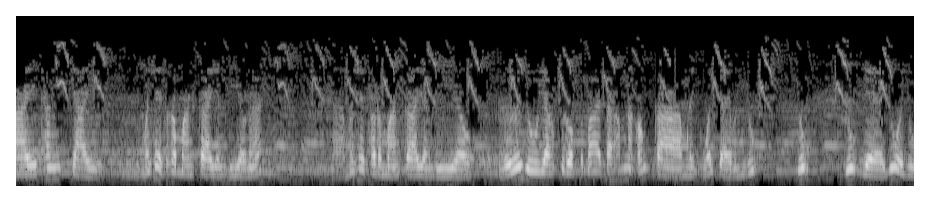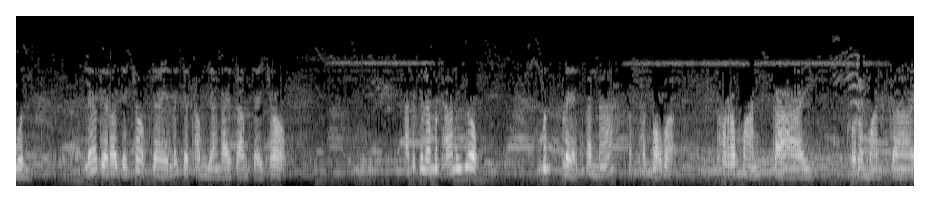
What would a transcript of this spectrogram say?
ายทั้งใจ ไม่ใช่ทรมานกายอย่างเดียวนะไม่ใช่ทรมานกายอย่างเดียว หรืออยู่อย่างสะดวกสบายแต่อำนาจของกามในหัวใจมันยุยุ ยุแย่ยั่วยวน แล้วแต่เราจะชอบใจและจะทำอย่างใดตามใจชอบ อัตตกิลมัฐานุโยกมันแปลกกันนะท่านบอกว่าทรมานกายทรมานกาย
